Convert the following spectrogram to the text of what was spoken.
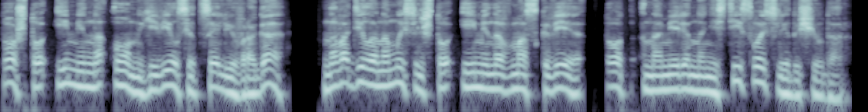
То, что именно он явился целью врага, наводило на мысль, что именно в Москве тот намерен нанести свой следующий удар.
